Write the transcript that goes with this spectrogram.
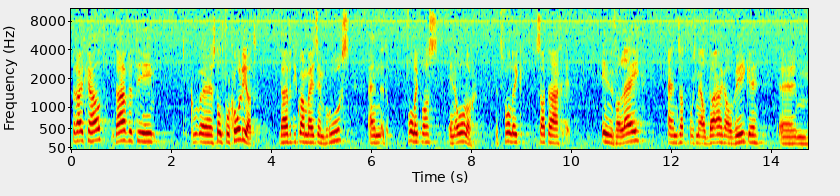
eruit gehaald. David die stond voor Goliath. David die kwam bij zijn broers en het volk was in oorlog. Het volk zat daar in een vallei en zat volgens mij al dagen, al weken um,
